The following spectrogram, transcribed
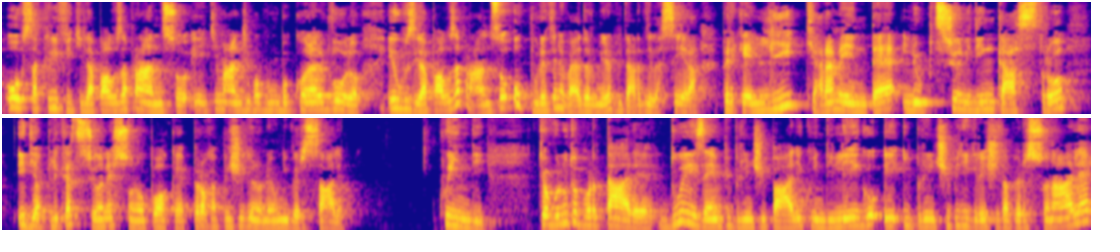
o sacrifichi la pausa pranzo e ti mangi proprio un boccone al volo e usi la pausa pranzo, oppure te ne vai a dormire più tardi la sera, perché lì chiaramente le opzioni di incastro e di applicazione sono poche, però capisci che non è universale. Quindi ti ho voluto portare due esempi principali, quindi l'ego e i principi di crescita personale,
